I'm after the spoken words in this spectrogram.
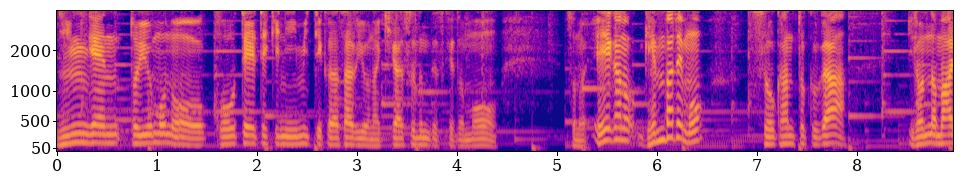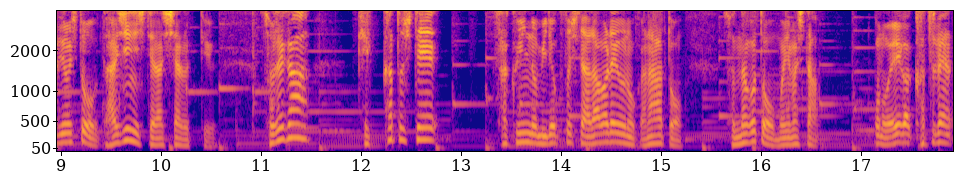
人間というものを肯定的に見てくださるような気がするんですけどもその映画の現場でも総監督がいろんな周りの人を大事にしてらっしゃるっていうそれが結果として作品の魅力として現れるのかなとそんなことを思いました。この映画「活弁」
